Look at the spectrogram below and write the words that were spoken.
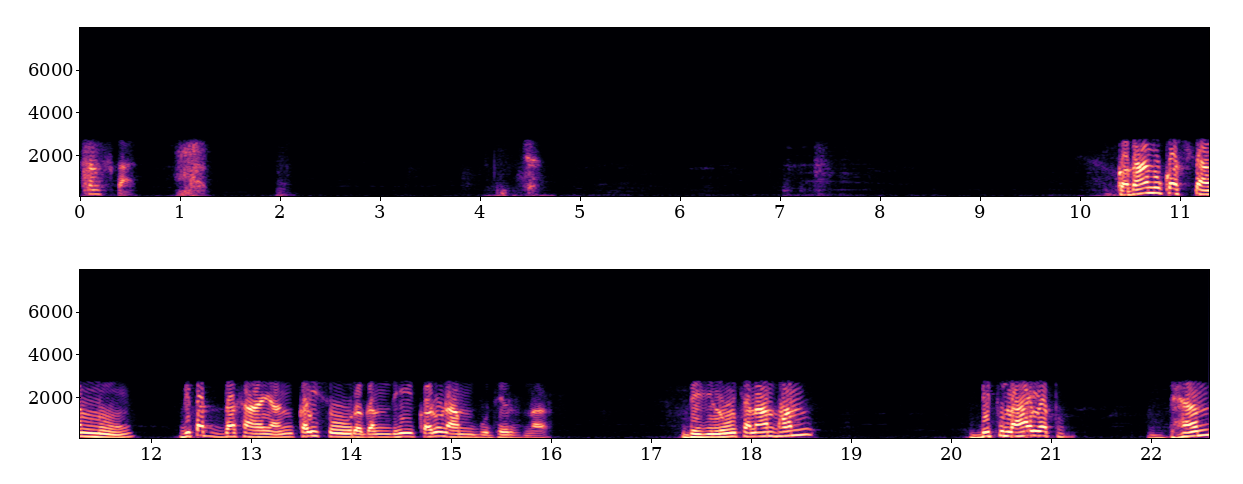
sanskar. विपद दशायां कई सौरगंधी करुणाम्बुधिर्न बिजलोचनाभम विपुलायत भयम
